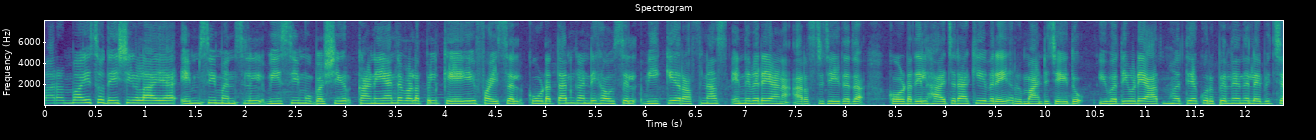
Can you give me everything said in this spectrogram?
പറമ്പായി സ്വദേശികളായ എം സി മൻസിലിൽ വി സി മുബഷീർ കണിയാന്റെ വളപ്പിൽ കെ എ ഫൈസൽ കൂടത്താൻ കണ്ടി ഹൌസിൽ വി കെ റഫ്നാസ് എന്നിവരെയാണ് അറസ്റ്റ് ചെയ്തത്. കോടതിയിൽ ഹാജരാക്കിയവരെ റിമാൻഡ് ചെയ്തു. യുവതിയുടെ ആത്മഹത്യാക്കുറിപ്പിൽ നിന്ന് ലഭിച്ച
